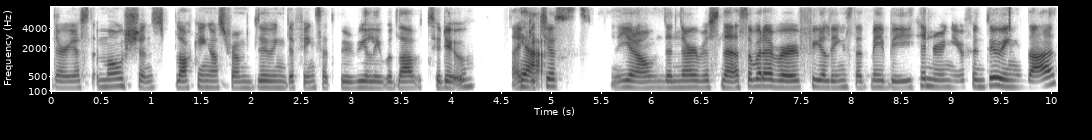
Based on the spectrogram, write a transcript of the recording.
they're just emotions blocking us from doing the things that we really would love to do. Like yeah. it just, you know, the nervousness or whatever feelings that may be hindering you from doing that.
